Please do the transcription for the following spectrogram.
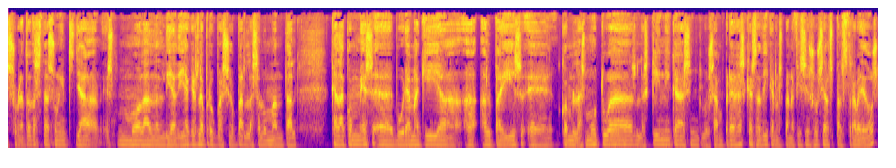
sobretot als Estats Units, ja és molt en el dia a dia, que és la preocupació per la salut mental. Cada cop més eh, veurem aquí a, a, al país eh, com les mútues, les clíniques, inclús empreses que es dediquen als beneficis socials pels treballadors,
